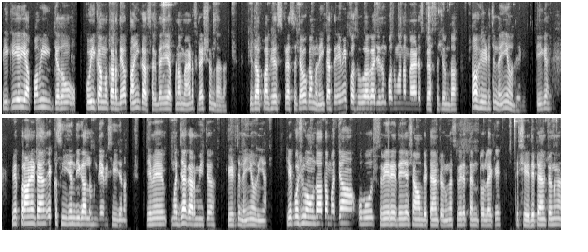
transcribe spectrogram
ਵੀ ਕਈ ਵਾਰੀ ਆਪਾਂ ਵੀ ਜਦੋਂ ਕੋਈ ਕੰਮ ਕਰਦੇ ਆ, ਉਹ ਤਾਂ ਹੀ ਕਰ ਸਕਦੇ ਆ, ਜੇ ਆਪਣਾ ਮਾਈਂਡ ਫਰੈਸ਼ ਹੁੰਦਾ ਗਾ ਜਦੋਂ ਆਪਾਂ ਕਿਸੇ ਸਟ੍ਰੈਸ 'ਚ ਉਹ ਕੰਮ ਨਹੀਂ ਕਰਦੇ, ਐਵੇਂ ਹੀ ਪਸ਼ੂ ਹੈਗਾ, ਜਦੋਂ ਪਸ਼ੂਆਂ ਦਾ ਮਾਈਂਡ ਸਟ੍ਰੈਸ 'ਚ ਹੁੰਦਾ, ਤਾਂ ਉਹ ਹੀਟ 'ਚ ਨਹੀਂ ਆਉਂਦੇ ਠੀਕ ਹੈ, ਜਿਵੇਂ ਪੁਰਾਣੇ ਟਾਈਮ ਇੱਕ ਸੀਜ਼ਨ ਦੀ ਗੱਲ ਹੁੰਦੀ ਹੈ ਵੀ ਸੀਜ਼ਨ ਜਿਵੇਂ ਮੱਝਾਂ ਗਰਮੀ 'ਚ ਹੀਟ 'ਚ ਨਹੀਂ ਆਉਂਦੀਆਂ ਜੇ ਪਸ਼ੂ ਆਉਂਦਾ ਤਾਂ ਮੱਝਾਂ ਉਹ ਸਵੇਰੇ ਦੇ ਜਾਂ ਸ਼ਾਮ ਦੇ ਟਾਈਮ 'ਚ ਆਉਂਦੀਆਂ, ਸਵੇਰੇ 3 ਤੋਂ ਲੈ ਕੇ ਤੇ 6 ਦੇ ਟਾਈਮ 'ਚ ਆਉਂਦੀਆਂ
